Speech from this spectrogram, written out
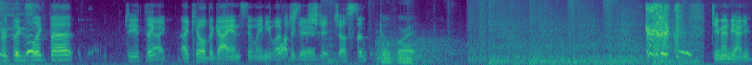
for things like that. Do you think? Yeah, I, I killed the guy instantly and he left Watch the game. this shit, Justin. Go for it. J-Man behind you.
